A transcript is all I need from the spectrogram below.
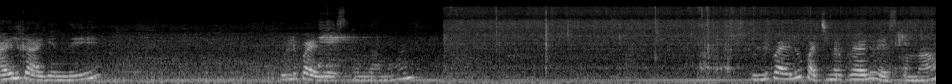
ఆయిల్ కాగింది. ఉల్లిపాయలు వేసుకుందాము. ఉల్లిపాయలు పచ్చిమిరపకాయలు వేసుకుందాం.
